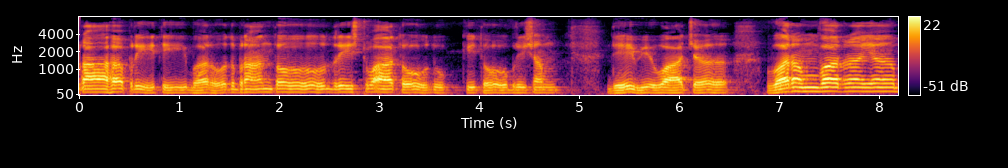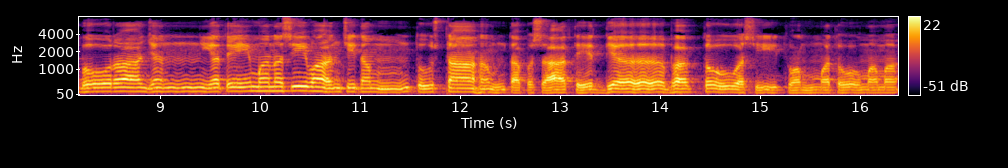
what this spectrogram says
प्राह प्रीतिभरोद्भ्रान्तो दृष्ट्वा तो दुःखितो वृशम् देव्युवाच वरं वर्य भोराजन्यते मनसि वाञ्छितं, तुष्टाहं तपसा तेद्य भक्तोऽसि त्वं मतो मम।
